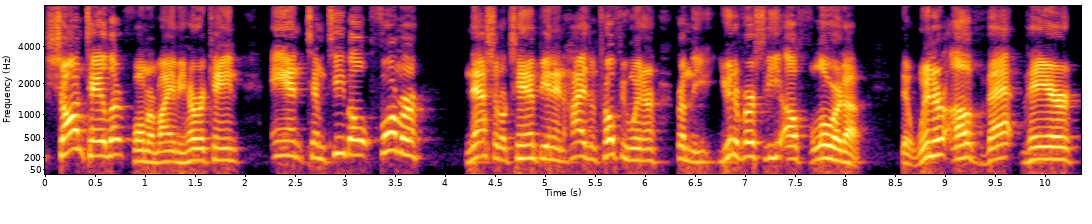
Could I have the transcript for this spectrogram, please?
Sean Taylor, former Miami Hurricane, and Tim Tebow, former national champion and Heisman Trophy winner from the University of Florida. The winner of that there,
